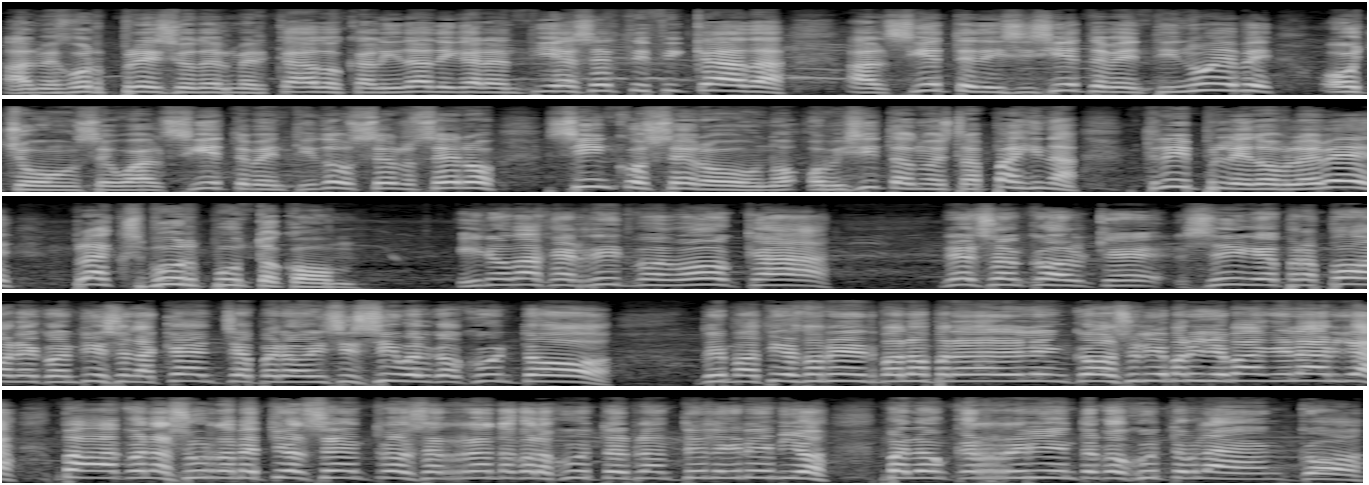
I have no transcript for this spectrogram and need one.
Al mejor precio del mercado, calidad y garantía certificada al 717-29-811 o al 722-00-501 o visita nuestra página www.plaxburg.com. Y no baja el ritmo de Boca. Nelson Col que sigue, propone con 10 en la cancha, pero incisivo el conjunto de Matías Donet. Balón para el elenco. Azul y amarillo va en el área. Va con la zurda, metió al centro, cerrando con lo justo el plantel de gremio. Balón que revienta el conjunto blanco.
